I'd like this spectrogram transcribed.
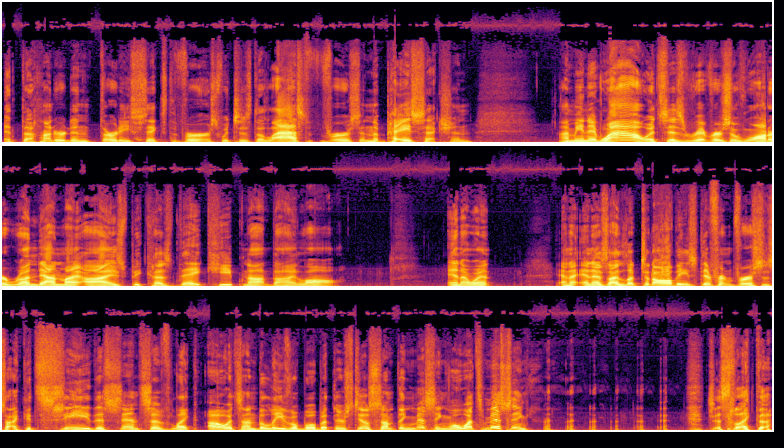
at the 136th verse, which is the last verse in the pay section, I mean, it, wow, it says, Rivers of water run down my eyes because they keep not thy law. And I went, and, and as I looked at all these different verses, I could see the sense of like, oh, it's unbelievable, but there's still something missing. Well, what's missing? just like the,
